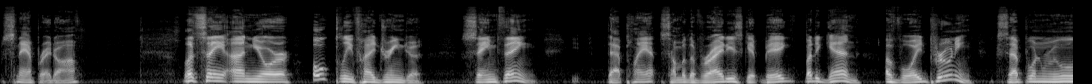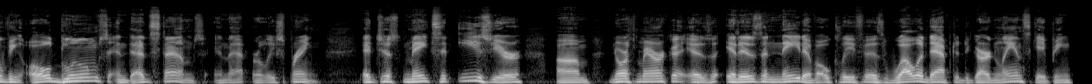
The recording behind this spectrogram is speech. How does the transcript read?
snap right off. Let's say on your oak leaf hydrangea, same thing. That plant, some of the varieties get big, but again, avoid pruning, except when removing old blooms and dead stems in that early spring. It just makes it easier. Um, North America is it is a native oak leaf is well adapted to garden landscaping,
